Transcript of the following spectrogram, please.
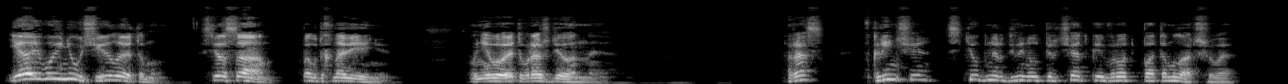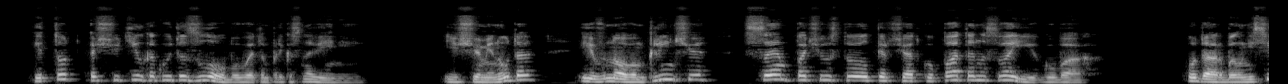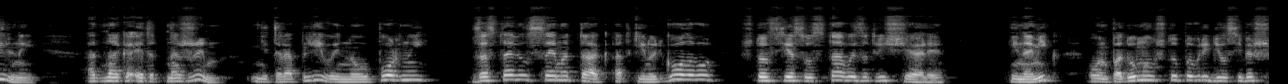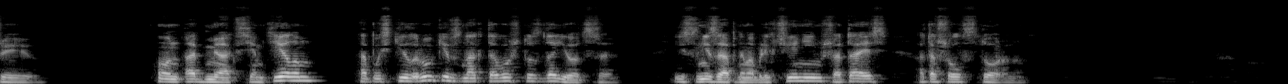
Я его и не учил этому. Все сам, по вдохновению. У него это врожденное. Раз в клинче Стюбнер двинул перчаткой в рот Пата-младшего, и тот ощутил какую-то злобу в этом прикосновении. Еще минута, и в новом клинче Сэм почувствовал перчатку Пата на своих губах. Удар был не сильный, однако этот нажим, неторопливый, но упорный, заставил Сэма так откинуть голову, что все суставы затрещали, и на миг он подумал, что повредил себе шею. Он обмяк всем телом, опустил руки в знак того, что сдается, и с внезапным облегчением, шатаясь, отошел в сторону.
